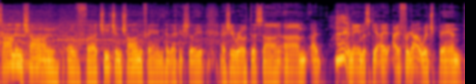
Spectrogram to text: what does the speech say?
Tommy Chong of uh, Cheech and Chong fame had actually actually wrote this song. Um, I, the name is I, I forgot which band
